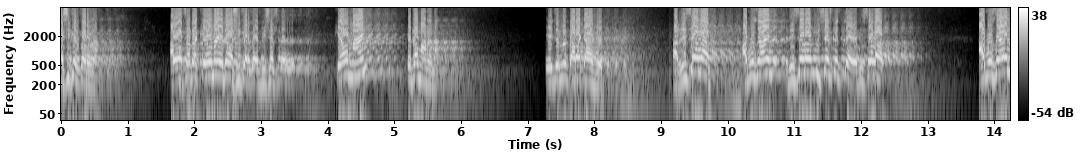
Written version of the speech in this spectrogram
অস্বীকার করে না। আল্লাহ ছাড়া কেউ নাই, এটা অস্বীকার করে, বিশ্বাস করে, কেউ নাই। এটা মানে না। এই জন্য তারা কাফের। আর রিসালাত, আবু জাহেল রিসালাত বিশ্বাস করতো, রিসালাত। আবু জাহেল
